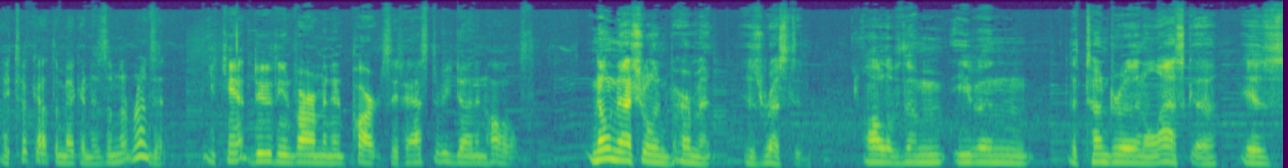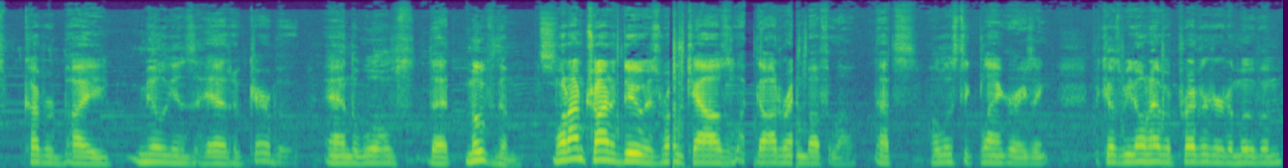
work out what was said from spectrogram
they took out the mechanism that runs it. You can't do the environment in parts, it has to be done in wholes. No natural environment is rested. All of them, even the tundra in Alaska, is covered by millions of head of caribou. and the wolves that move them. What I'm trying to do is run cows like God ran buffalo. That's holistic planned grazing. Because we don't have a predator to move them,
